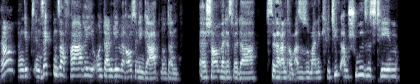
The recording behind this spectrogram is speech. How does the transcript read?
Ja, dann gibt's Insektensafari und dann gehen wir raus in den Garten und dann äh, schauen wir, dass wir da, dass wir da rankommen. Also so meine Kritik am Schulsystem,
